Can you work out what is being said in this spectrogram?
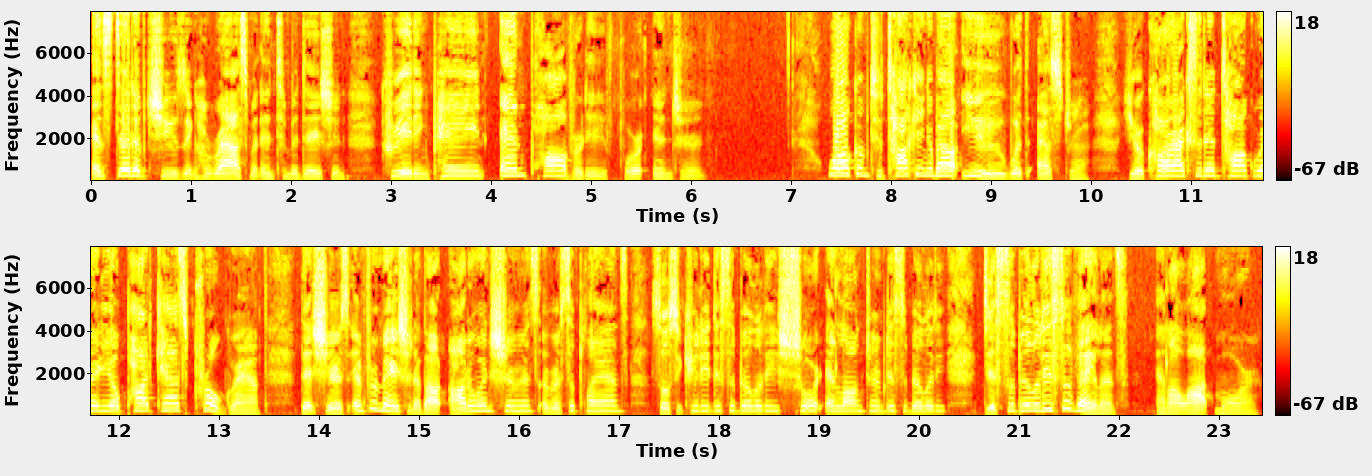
instead of choosing harassment, intimidation, creating pain and poverty for injured. Welcome to Talking About You with Estra, your car accident talk radio podcast program that shares information about auto insurance, ERISA plans, Social Security disability, short and long term disability, disability surveillance, and a lot more.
